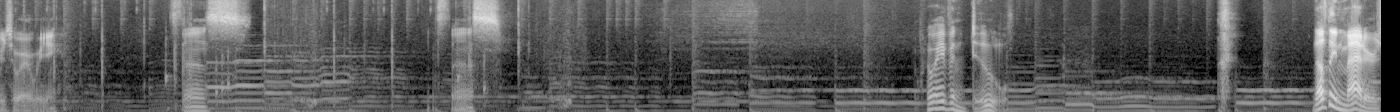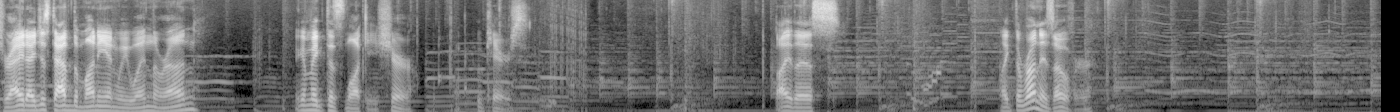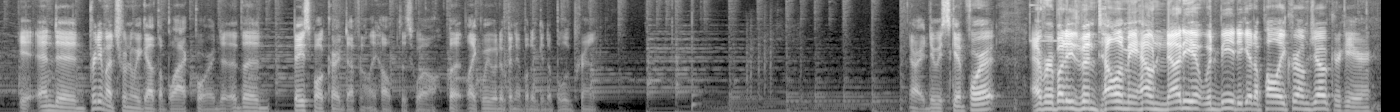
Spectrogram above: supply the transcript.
Here's where we... What's this? What's this? What do I even do? Nothing matters, right? I just have the money and we win the run. We can make this lucky, sure. Who cares? Buy this. Like, the run is over. It ended pretty much when we got the blackboard. The, the baseball card definitely helped as well, but, like, we would have been able to get a blueprint. Alright, do we skip for it? Everybody's been telling me how nutty it would be to get a polychrome joker here.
